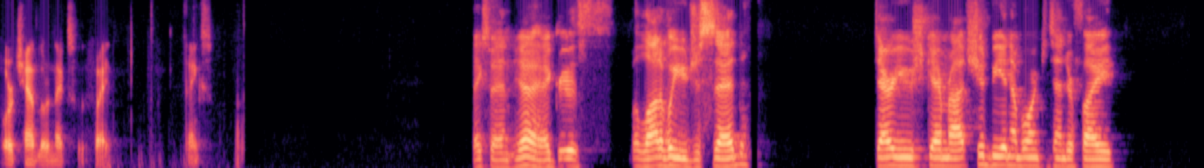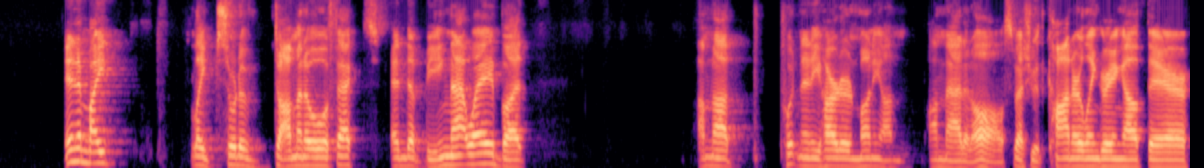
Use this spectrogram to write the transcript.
or Chandler next for the fight. Thanks. Thanks, man. Yeah, I agree with a lot of what you just said. Dariush Gamrot should be a number one contender fight, and it might like sort of domino effect end up being that way, but I'm not putting any hard-earned money on on that at all, especially with Conor lingering out there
